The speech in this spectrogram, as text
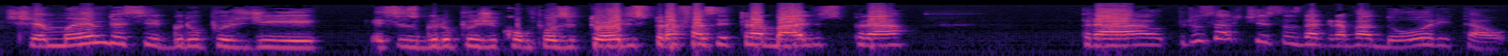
chamando esses grupos de esses grupos de compositores para fazer trabalhos para para os artistas da gravadora e tal.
